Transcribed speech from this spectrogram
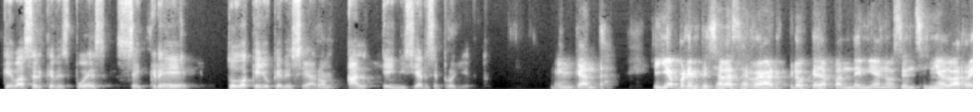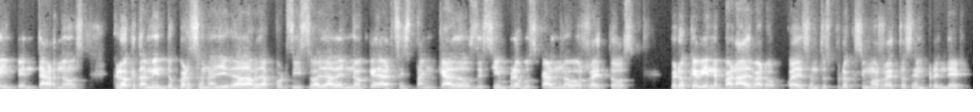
que va a hacer que después se cree todo aquello que desearon al iniciar ese proyecto. Me encanta. Y ya para empezar a cerrar, creo que la pandemia nos ha enseñado a reinventarnos. Creo que también tu personalidad habla por sí sola de no quedarse estancados, de siempre buscar nuevos retos. Pero ¿qué viene para Álvaro? ¿Cuáles son tus próximos retos a emprender?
